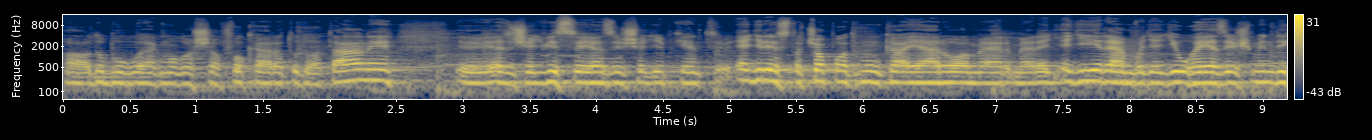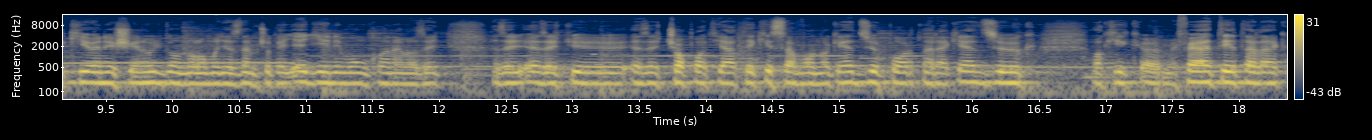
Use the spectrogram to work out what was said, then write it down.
a dobogó legmagasabb fokára tudott állni. Ez is egy visszajelzés egyébként egyrészt a csapat munkájáról, mert, mert egy, egy érem vagy egy jó helyezés mindig kijön, és én úgy gondolom, hogy ez nem csak egy egyéni munka, hanem ez egy, ez egy, ez egy, ez egy csapatjáték, hiszen vannak edzőpartnerek, edzők, akik feltételek,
